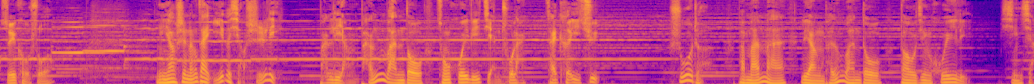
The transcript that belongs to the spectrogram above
随口说：“你要是能在一个小时里，把两盆豌豆从灰里捡出来，才可以去。”说着，把满满两盆豌豆倒进灰里，心想：“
